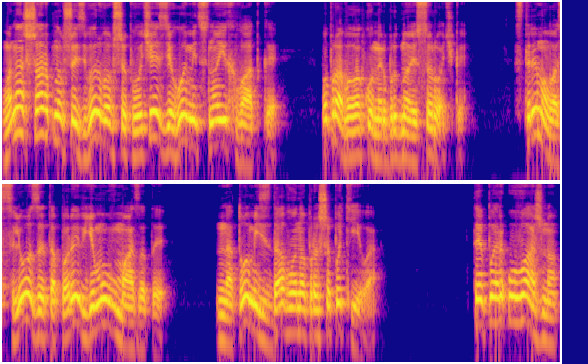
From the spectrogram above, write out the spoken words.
Вона, шарпнувшись, вирвавши плече з його міцної хватки, поправила комір брудної сорочки, стримала сльози та порив йому вмазати. Натомість здавлено прошепотіла. Тепер уважно.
